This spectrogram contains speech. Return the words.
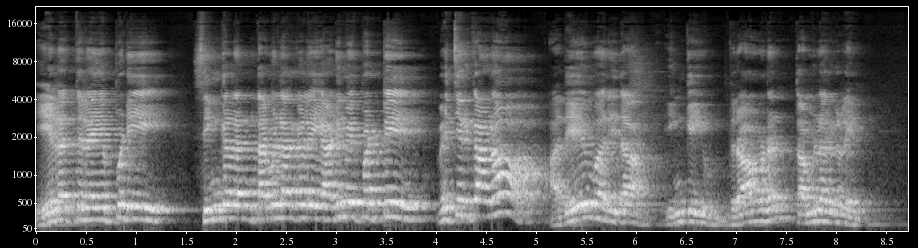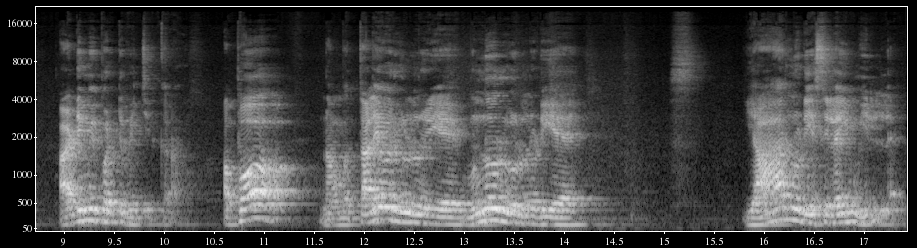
ஈழத்தில் எப்படி சிங்களன் தமிழர்களை அடிமைப்பட்டு வச்சிருக்கானோ அதே மாதிரிதான் இங்கேயும் திராவிடன் தமிழர்களை அடிமைப்பட்டு வச்சிருக்கிறான். அப்போ நம்ம தலைவர்களுடைய முன்னோர்களுடைய யாருடைய சிலையும் இல்லை.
